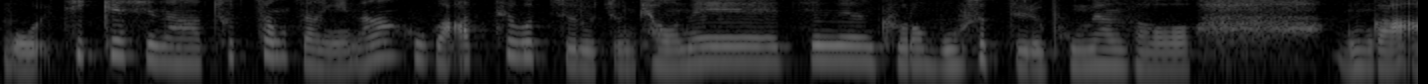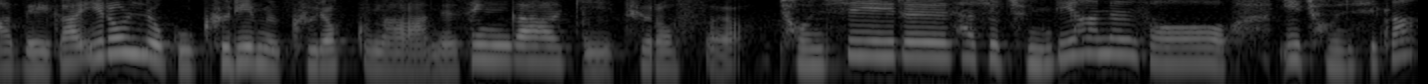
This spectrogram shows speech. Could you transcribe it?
뭐 티켓이나 초청장이나 혹은 아트 굿즈로 좀 변해지는 그런 모습들을 보면서 뭔가 아 내가 이러려고 그림을 그렸구나라는 생각이 들었어요. 전시를 사실 준비하면서 이 전시가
